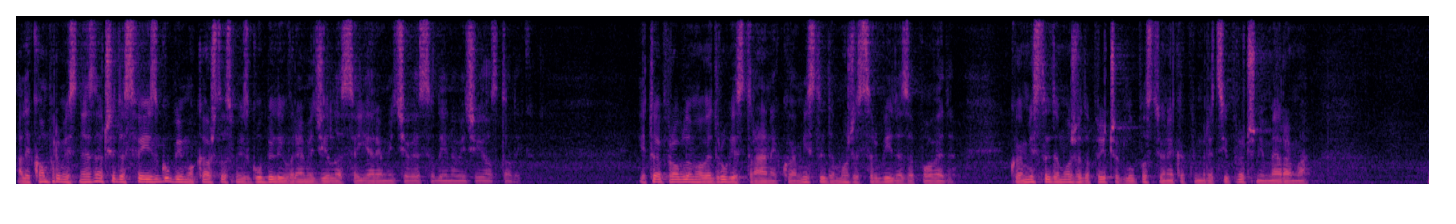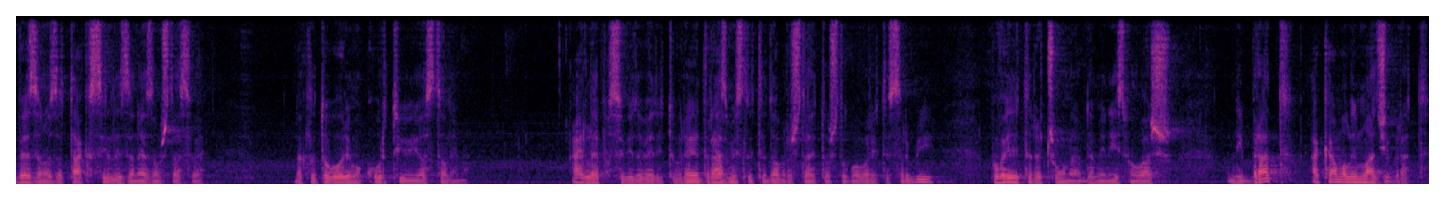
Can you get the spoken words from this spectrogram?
Ali kompromis ne znači da sve izgubimo kao što smo izgubili u vreme Đilasa, Jeremića, Veselinovića i ostalih. I to je problem ove druge strane koja misli da može Srbiji da zapoveda, koja misli da može da priča gluposti o nekakvim recipročnim merama vezano za taksi ili za ne znam šta sve. Dakle, to govorimo Kurtiju i ostalima. Ajde, lepo se vi dovedite u red, razmislite dobro šta je to što govorite Srbiji, povedite računa da mi nismo vaš ni brat, a kamoli mlađi brat.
